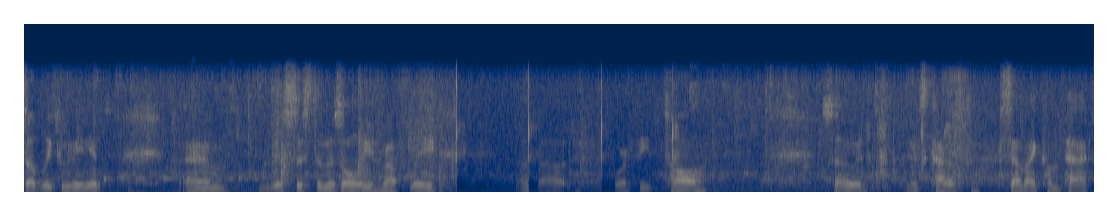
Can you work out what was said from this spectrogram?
doubly convenient. Um, the system is only roughly about four feet tall so it, it's kind of semi-compact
